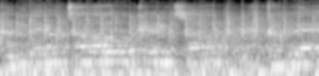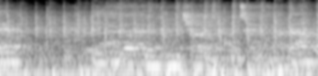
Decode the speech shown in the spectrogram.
밤이 되면 더욱 그리워서 거울에 이별하는 공기처럼 옷에 남아봐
